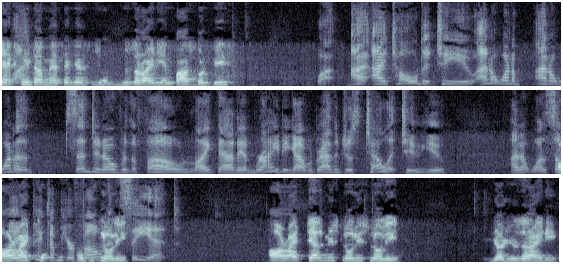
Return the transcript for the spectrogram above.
Text me the messages, your user ID and password, please. Well, I I told it to you. I don't want to I don't want to send it over the phone like that in writing. I would rather just tell it to you. I don't want All somebody right, to pick up your phone slowly. and see it. All right, tell me slowly, slowly. Your user ID.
